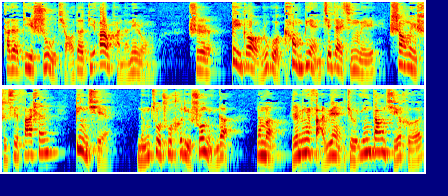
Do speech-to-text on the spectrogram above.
它的第十五条的第二款的内容是。被告如果抗辩借贷行为尚未实际发生，并且能作出合理说明的，那么人民法院就应当结合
